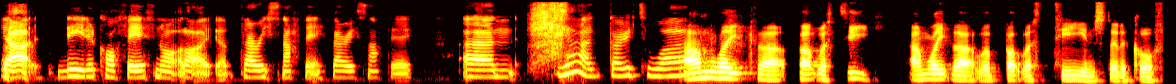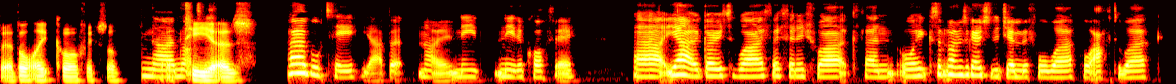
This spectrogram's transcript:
yeah, need a coffee. If not, like very snappy, very snappy. Um, yeah, go to work. I'm like that, but with tea. I'm like that, but with tea instead of coffee. I don't like coffee, so no, I'm not tea, tea. it is. Herbal tea, yeah, but no, need need a coffee. Uh, yeah, I go to work. If I finish work, then or sometimes I go to the gym before work or after work.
